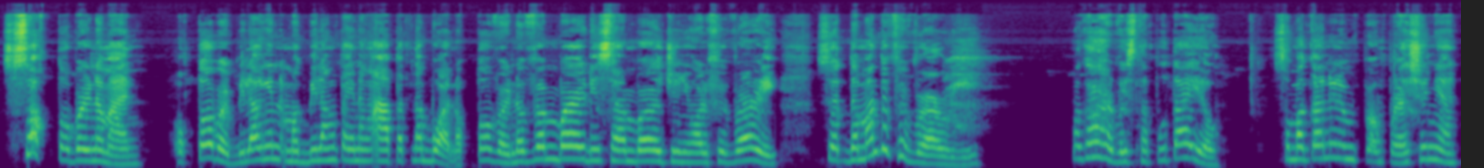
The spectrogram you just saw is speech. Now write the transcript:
So, sa October naman, October, bilangin, magbilang tayo ng apat na buwan. October, November, December, January, February. So, at the month of February, mag-harvest na po tayo. So, magkano naman po ang presyo niyan?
